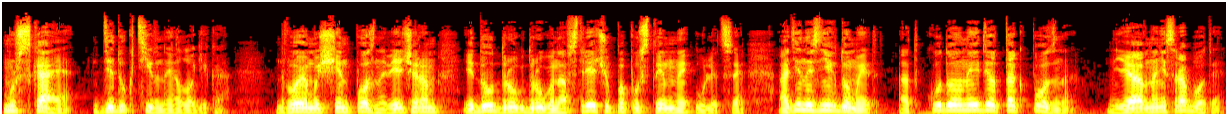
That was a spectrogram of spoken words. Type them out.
Мужская, дедуктивная логика. Двое мужчин поздно вечером идут друг другу навстречу по пустынной улице. Один из них думает, откуда он идет так поздно? Явно не с работы.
